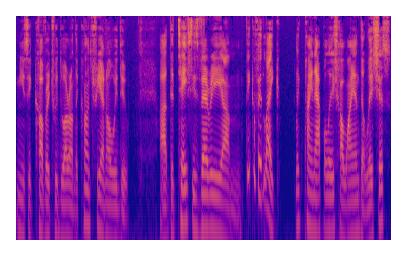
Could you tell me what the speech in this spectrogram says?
music coverage we do around the country and all we do. Uh, the taste is very um, think of it like like pineapple-ish Hawaiian delicious.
